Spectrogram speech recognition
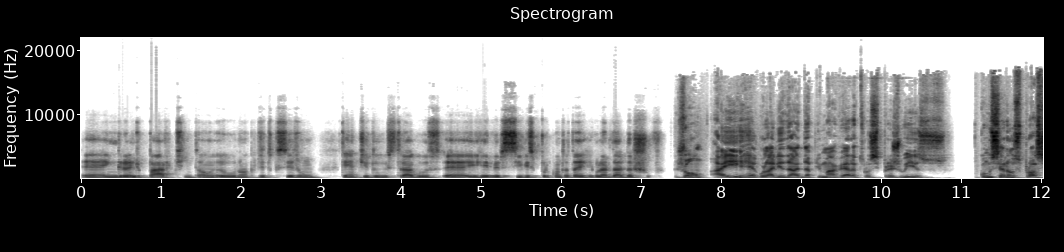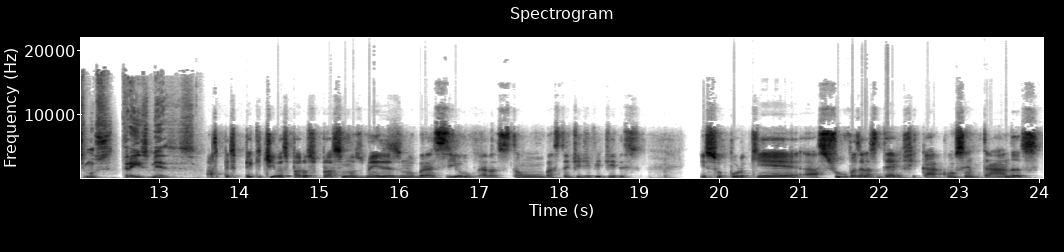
é, em grande parte. Então, eu não acredito que sejam tenha tido estragos é, irreversíveis por conta da irregularidade da chuva. João, a irregularidade da primavera trouxe prejuízos. Como serão os próximos três meses? As perspectivas para os próximos meses no Brasil elas estão bastante divididas. Isso porque as chuvas elas devem ficar concentradas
